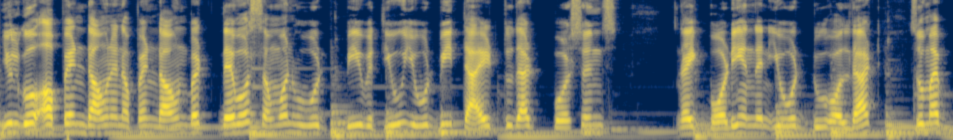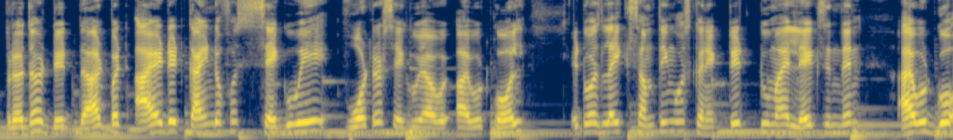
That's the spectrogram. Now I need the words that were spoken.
you'll go up and down and up and down but there was someone who would be with you. You would be tied to that person's like body and then you would do all that. So my brother did that but i did kind of a segway water segway I, w- I would call. It was like something was connected to my legs and then i would go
